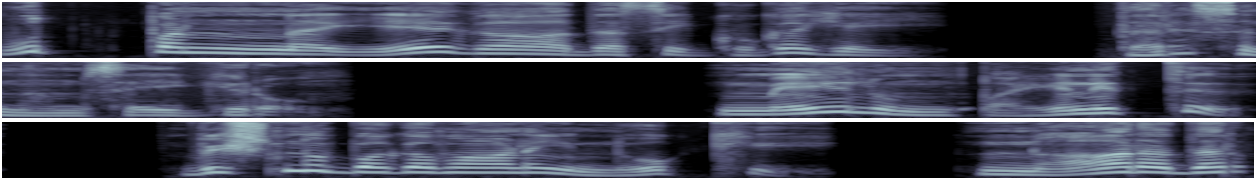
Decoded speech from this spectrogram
உத்பன்ன ஏகாதசி குகையை தரிசனம் செய்கிறோம். மேலும் பயணித்து விஷ்ணு பகவானை நோக்கி நாரதர்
